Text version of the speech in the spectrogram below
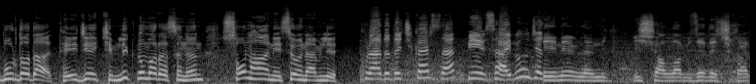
Burada da TC kimlik numarasının son hanesi önemli. Kurada da çıkarsa bir ev sahibi olacağız. Yeni evlendik. İnşallah bize de çıkar.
